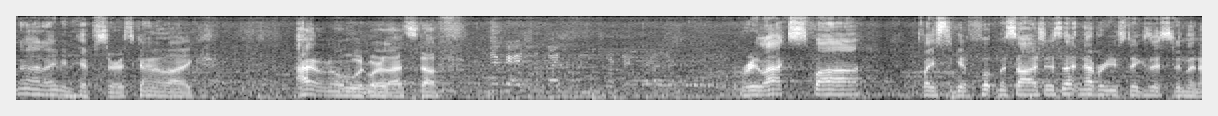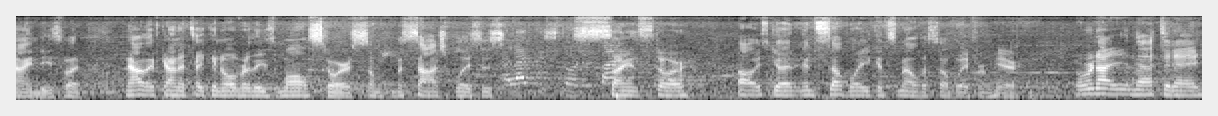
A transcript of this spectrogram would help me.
No, not even hipster. It's kind of like, I don't know who would wear that stuff. Maybe I should buy something for my brother. Relax Spa, place to get foot massages. That never used to exist in the 90s, but now they've kind of taken over these mall stores, some massage places. I like this store. The Science store. Always good. And Subway, you can smell the Subway from here. But we're not eating that today.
